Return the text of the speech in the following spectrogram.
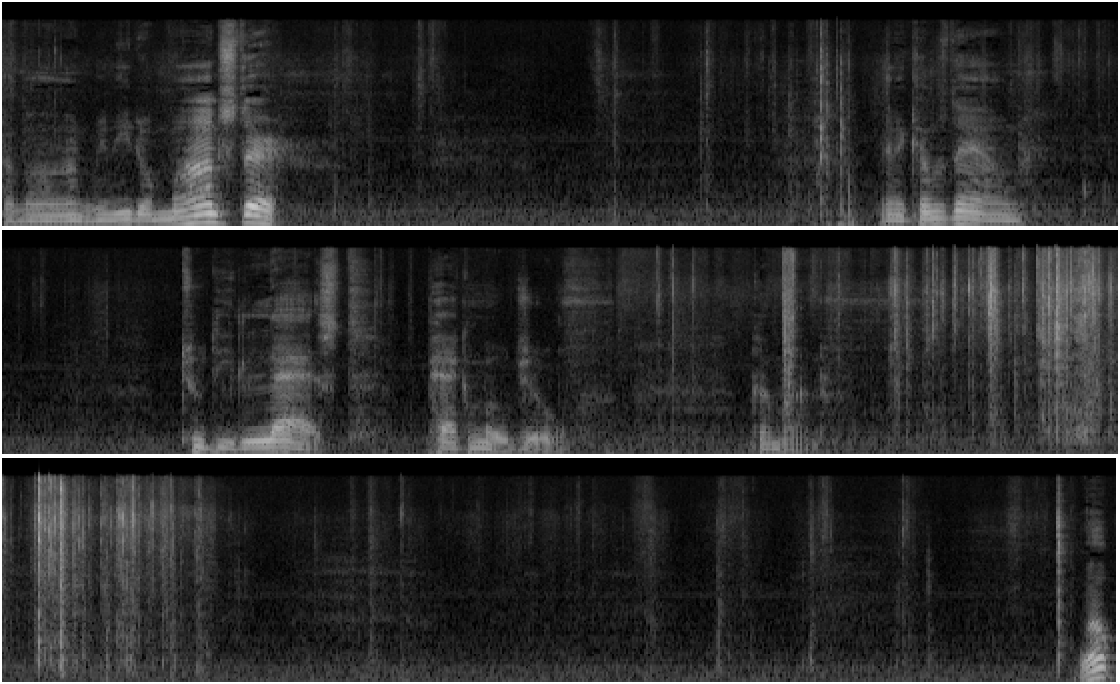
Come on, we need a monster. And it comes down to the last pack mojo. Come on. Well,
